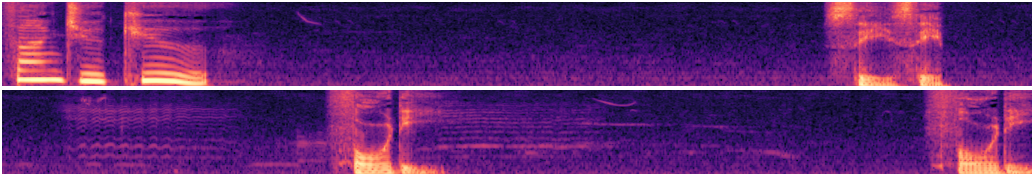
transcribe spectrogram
39 สี่สิบ forty forty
